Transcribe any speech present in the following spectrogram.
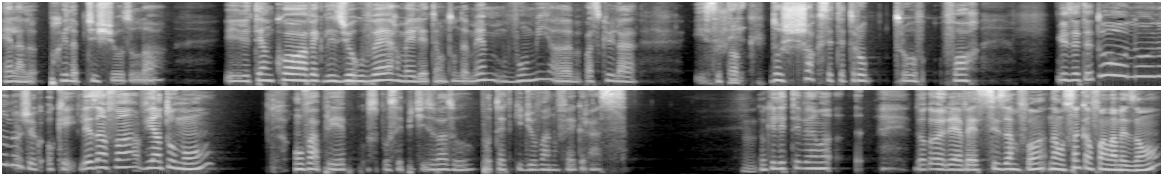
Elle a pris la petite chose là. Il était encore avec les yeux ouverts, mais il était en train de même vomir euh, parce que là, c'était Choc. de choc, c'était trop, trop fort. Ils étaient, oh non, non, non. Je- ok, les enfants, viens tout le monde. On va prier pour, ces petits oiseaux. Peut-être que Dieu va nous faire grâce. Hmm. Donc, il était vraiment. Donc, euh, il y avait six enfants, non, cinq enfants à la maison.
